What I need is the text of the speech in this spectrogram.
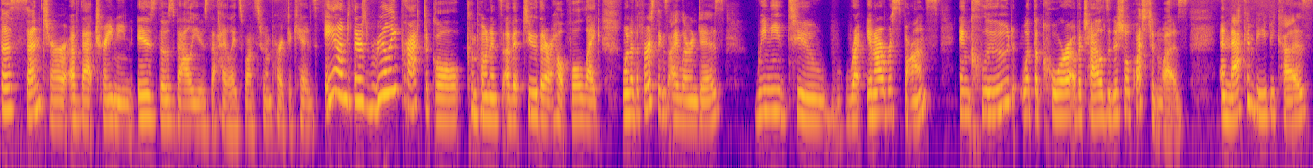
The center of that training is those values that highlights wants to impart to kids and there's really practical components of it too that are helpful. Like one of the first things i learned is we need to in our response include what the core of a child's initial question was and that can be because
